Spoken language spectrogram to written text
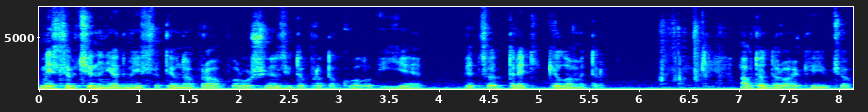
Місце вчинення адміністративного правопорушення згідно протоколу є 503 кілометр автодороги Київ-Чоп.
